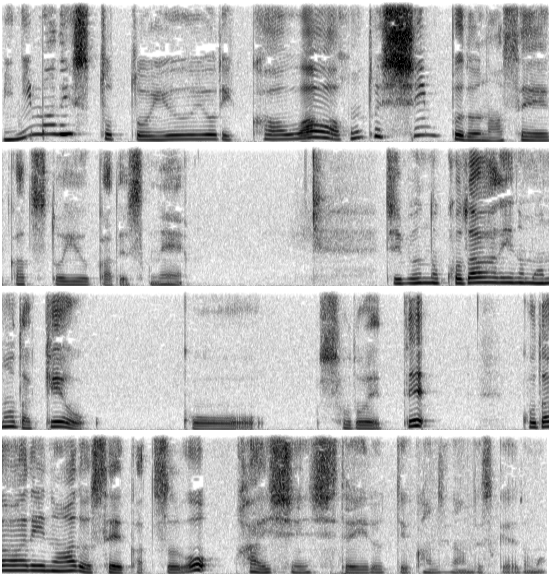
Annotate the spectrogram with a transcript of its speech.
ミニマリストというよりかは本当にシンプルな生活というかですね自分のこだわりのものだけをこう揃えてこだわりのある生活を配信しているっていう感じなんですけれども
